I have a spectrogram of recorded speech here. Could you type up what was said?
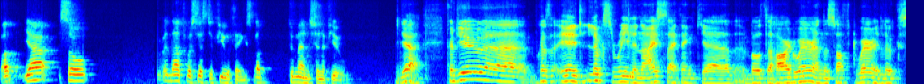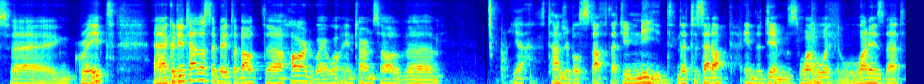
But yeah so that was just a few things but to mention a few yeah, could you uh, because it looks really nice. I think uh, both the hardware and the software it looks uh, great. Uh, could you tell us a bit about the hardware in terms of uh, yeah tangible stuff that you need that to set up in the gyms? What what, what is that?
